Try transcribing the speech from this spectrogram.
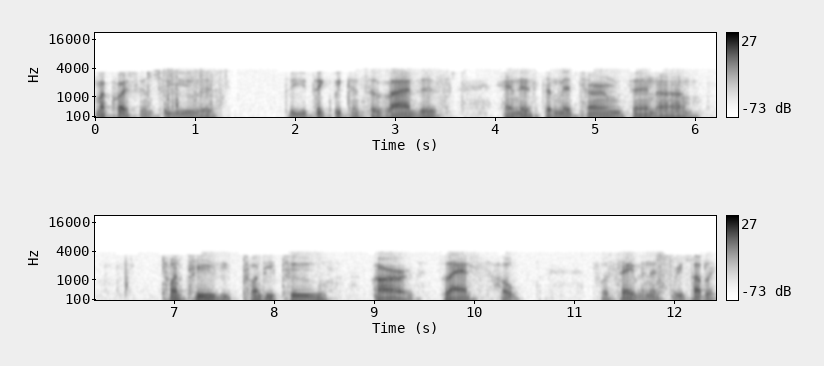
my question to you is, do you think we can survive this? And is the midterms and um, 2022 our last hope for saving this republic?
